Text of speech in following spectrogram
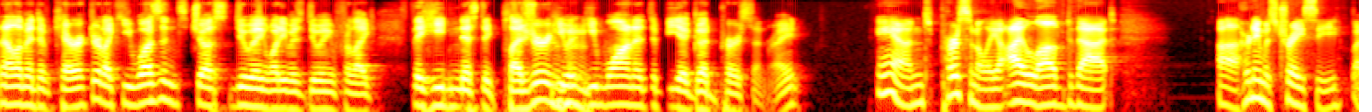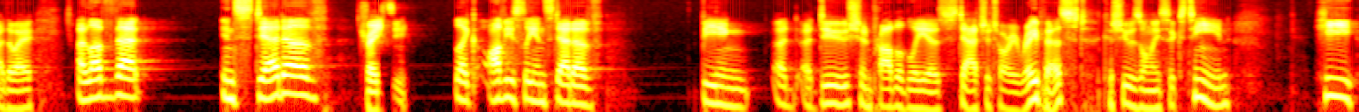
an element of character. Like he wasn't just doing what he was doing for like the hedonistic pleasure. He Mhm. he wanted to be a good person, right? And personally, I loved that. Uh, her name was Tracy, by the way. I loved that instead of, Tracy. like, obviously, instead of being a, a douche and probably a statutory rapist, because she was only 16, he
